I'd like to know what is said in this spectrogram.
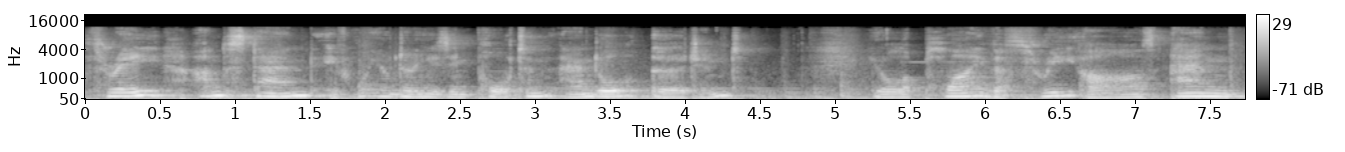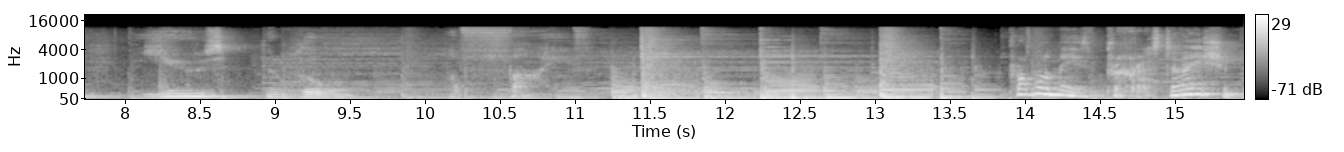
Three, understand if what you're doing is important and or urgent. You'll apply the three R's and use the rule of five. Problem is procrastination.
